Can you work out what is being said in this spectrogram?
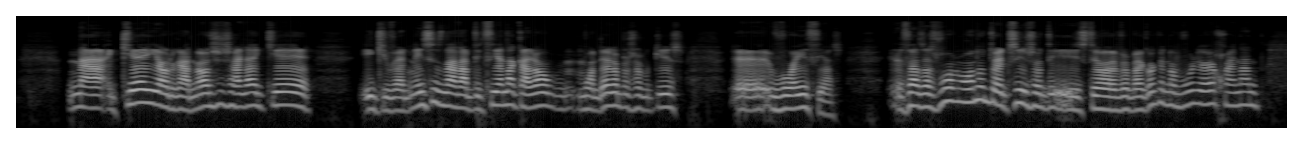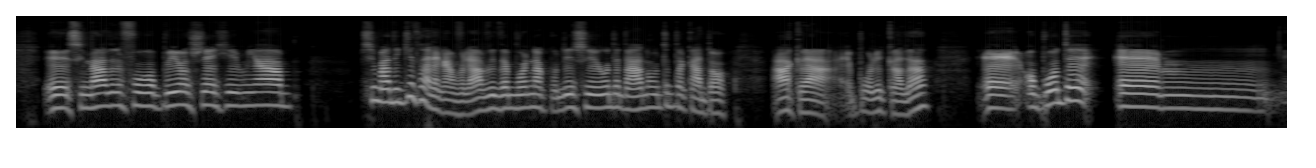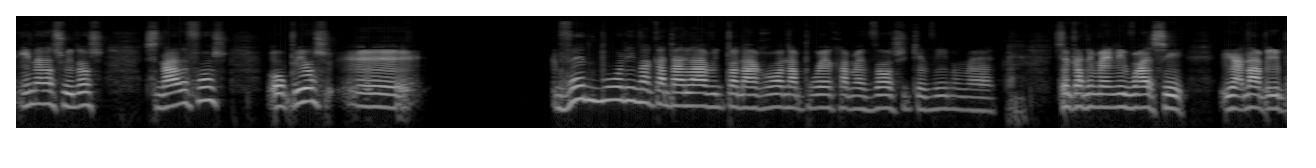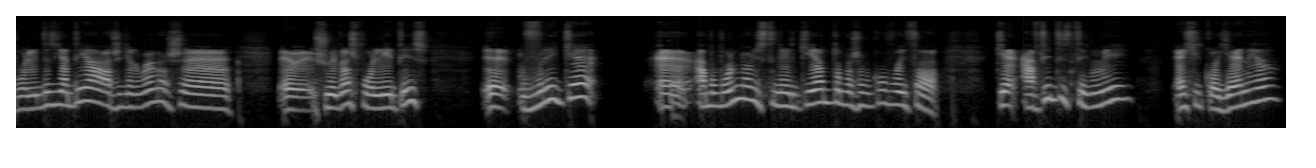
να, και οι οργανώσεις αλλά και οι κυβερνήσεις να αναπτυχθεί ένα καλό μοντέλο προσωπικής ε, βοήθειας. Θα σας πω μόνο το εξής ότι στο Ευρωπαϊκό Κοινοβούλιο έχω έναν ε, συνάδελφο ο οποίος έχει μια σημαντική θα έλεγα βλάβη, δεν μπορεί να κουνήσει ούτε τα άνω ούτε τα κάτω άκρα ε, πολύ καλά. Ε, οπότε ε, είναι ένας Σουηδός συνάδελφος ο οποίος ε, δεν μπορεί να καταλάβει τον αγώνα που είχαμε δώσει και δίνουμε σε καθημερινή βάση οι ανάπηροι πολίτες γιατί ο συγκεκριμένος ε, ε, Σουηδός πολίτης ε, βρήκε ε, από πολύ νωρίς στην ηλικία του τον προσωπικό βοηθό. Και αυτή τη στιγμή έχει οικογένεια,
